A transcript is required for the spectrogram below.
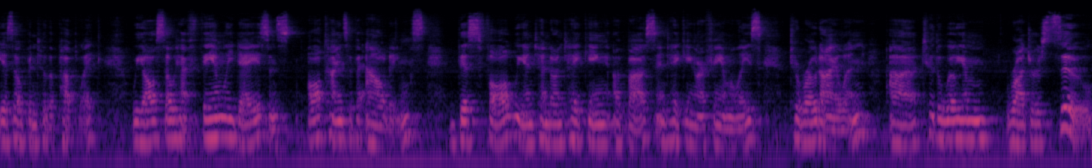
is open to the public. We also have family days and all kinds of outings. This fall, we intend on taking a bus and taking our families to Rhode Island uh, to the William Rogers Zoo,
